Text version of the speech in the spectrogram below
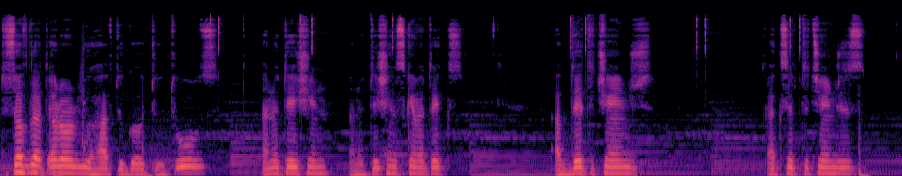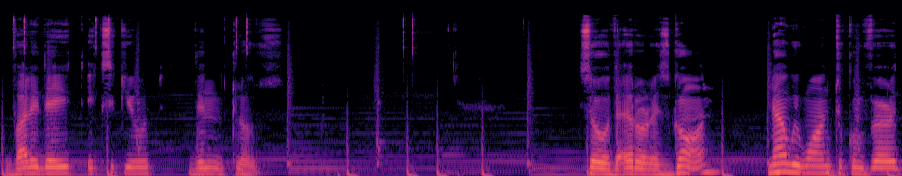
To solve that error you have to go to Tools, Annotation, Annotation Schematics, Update change, Accept the changes, Validate, Execute, then Close. So the error is gone. Now we want to convert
